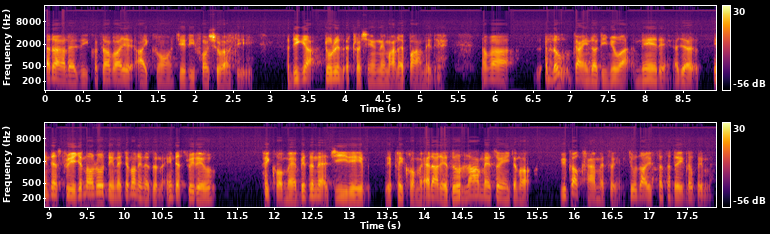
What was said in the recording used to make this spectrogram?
အဲ့ဒါကလည်းဒီ Kosovo ရဲ့ icon JD for sure ဒီအဓိက tourist attraction တွေမှာလည်းပါနေတယ်နောက်က အလုပ်အကင်တော့ဒီမျိုးကအနည်းတယ်အဲကြ industry ကျွန်တော်တို့အနေနဲ့ကျွန်တော်အနေနဲ့ဆိုရင် industry တွေကိုဖိတ်ခေါ်မယ် business အကြီးတွေဖိတ်ခေါ်မယ်အဲ့ဒါတွေသူတို့လာမယ်ဆိုရင်ကျွန်တော်ရွေးကောက်ခံမယ်ဆိုရင်ကြိုးစားပြီး facilitate လုပ်ပေးမယ်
